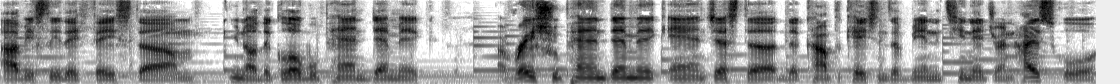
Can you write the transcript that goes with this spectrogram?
obviously they faced, um, you know, the global pandemic, a racial pandemic, and just the the complications of being a teenager in high school.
